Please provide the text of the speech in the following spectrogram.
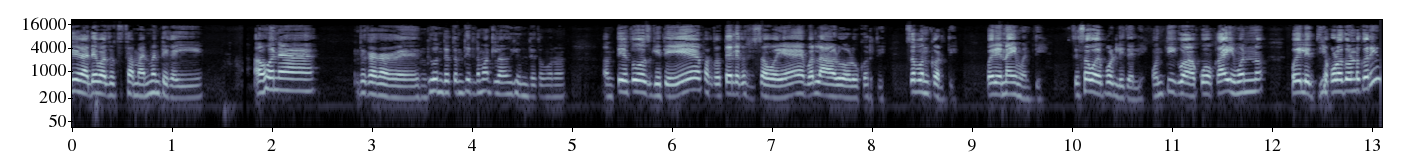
ते काय देवाचं सामान म्हणते काही. अहो ना ते काय काय घेऊन देतो तिथलं म्हटलं घेऊन देतो म्हणून. आणि ते तोच घेते फक्त त्याला कशी सवय आहे बरं हळूहळू करते सबन करते. पहिले नाही म्हणते ते सवय पडली त्याला. कोणती काही म्हणणं पहिले हेकडं तोंड करीन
